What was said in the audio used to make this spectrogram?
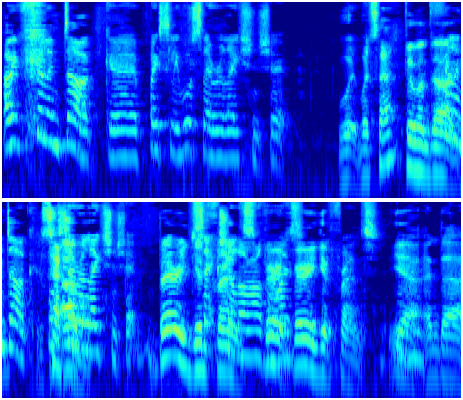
I mean, Phil and Doug, uh, basically, what's their relationship? What, what's that? Phil and Doug. Phil and Doug, what's Sexual. their relationship? Very good Sexual friends. or Very very good friends. Yeah, and uh,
